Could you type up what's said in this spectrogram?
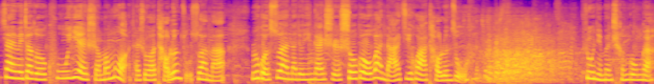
下一位叫做枯叶什么墨，他说讨论组算吗？如果算，那就应该是收购万达计划讨论组。祝你们成功啊！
